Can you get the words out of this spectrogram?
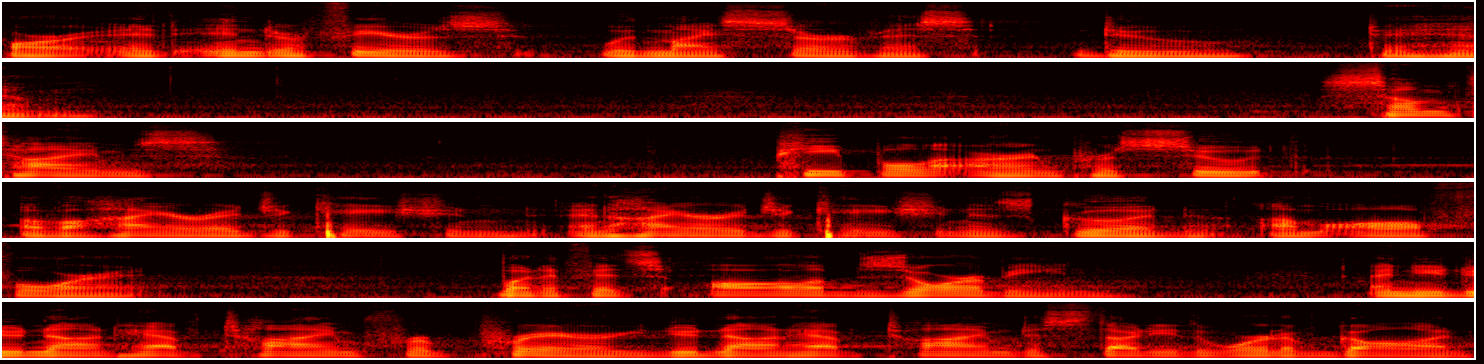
or it interferes with my service due to Him? Sometimes people are in pursuit of a higher education, and higher education is good. I'm all for it. But if it's all absorbing, and you do not have time for prayer, you do not have time to study the Word of God,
